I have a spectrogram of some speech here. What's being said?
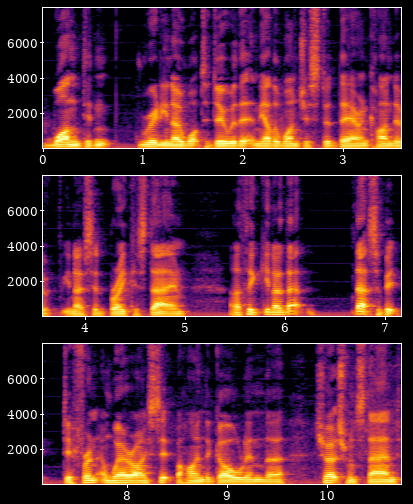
One didn't really know what to do with it, and the other one just stood there and kind of, you know, said, break us down. And I think, you know, that that's a bit different. And where I sit behind the goal in the Churchman stand,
